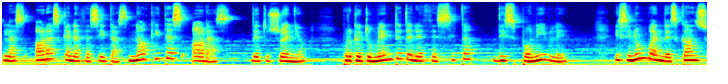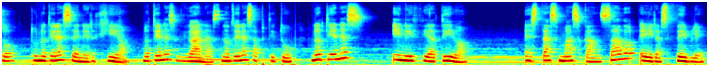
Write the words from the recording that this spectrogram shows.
las horas que necesitas, no quites horas de tu sueño, porque tu mente te necesita disponible y sin un buen descanso, tú no tienes energía, no tienes ganas, no tienes aptitud, no tienes iniciativa. Estás más cansado e irascible.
